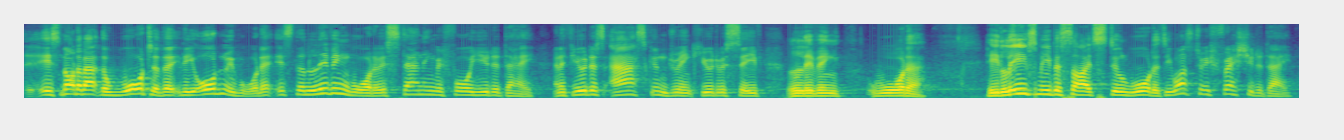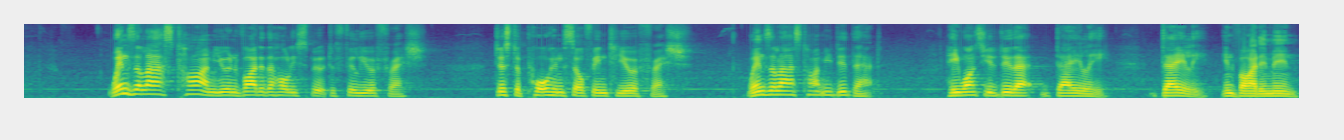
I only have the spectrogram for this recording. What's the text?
it's not about the water, the, the ordinary water, it's the living water is standing before you today. And if you would just ask and drink, you would receive living water. He leads me beside still waters. He wants to refresh you today. When's the last time you invited the Holy Spirit to fill you afresh? Just to pour Himself into you afresh. When's the last time you did that? He wants you to do that daily. Daily. Invite Him in.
